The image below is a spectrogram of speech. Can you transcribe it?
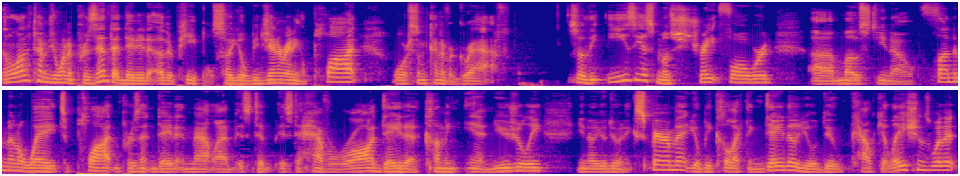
And a lot of times you want to present that data to other people. So you'll be generating a plot or some kind of a graph. So the easiest, most straightforward, uh, most you know fundamental way to plot and present data in MATLAB is to is to have raw data coming in. Usually, you know, you'll do an experiment, you'll be collecting data, you'll do calculations with it,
